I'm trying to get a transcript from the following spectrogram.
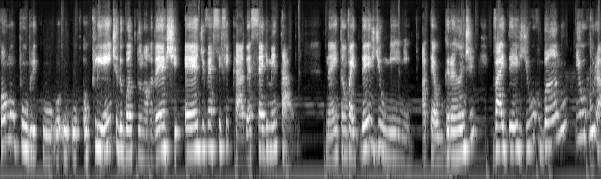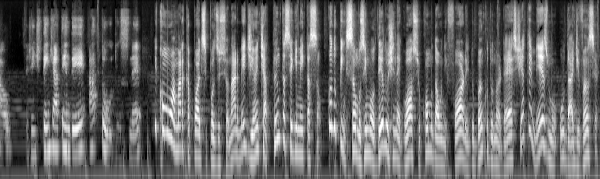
como o público, o, o, o cliente do Banco do Nordeste é diversificado, é segmentado. Né? Então, vai desde o mini até o grande, vai desde o urbano e o rural. A gente tem que atender a todos, né? E como uma marca pode se posicionar mediante a tanta segmentação? Quando pensamos em modelos de negócio como o da Unifor do Banco do Nordeste e até mesmo o da Advancer,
